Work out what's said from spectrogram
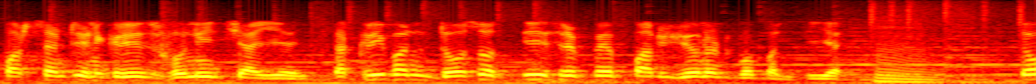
percent increase ہونی چاہیے۔ تقریباً دو سو تیس روپے پر یونٹ وہ بنتی ہے۔ تو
